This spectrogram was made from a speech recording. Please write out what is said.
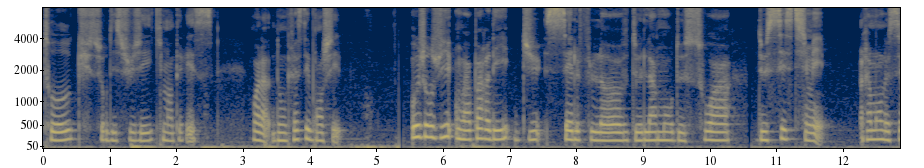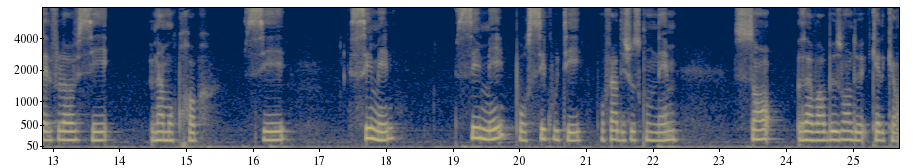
talks sur des sujets qui m'intéressent. Voilà, donc restez branchés. Aujourd'hui, on va parler du self-love, de l'amour de soi, de s'estimer. Vraiment, le self-love, c'est l'amour propre. C'est s'aimer. S'aimer pour s'écouter, pour faire des choses qu'on aime sans avoir besoin de quelqu'un.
